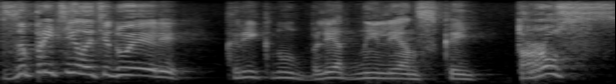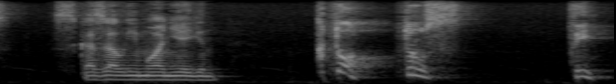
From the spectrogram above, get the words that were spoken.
запретил эти дуэли!» — крикнул бледный Ленской. «Трус!» — сказал ему Онегин. «Кто трус?» «Ты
